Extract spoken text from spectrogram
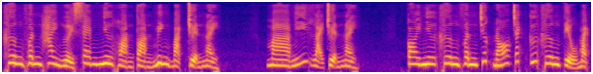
Khương Vân hai người xem như hoàn toàn minh bạch chuyện này. Mà nghĩ lại chuyện này. Coi như Khương Vân trước đó trách cứ Khương Tiểu Bạch.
